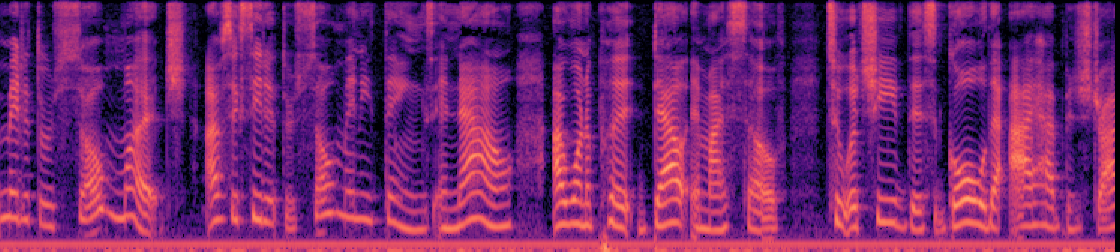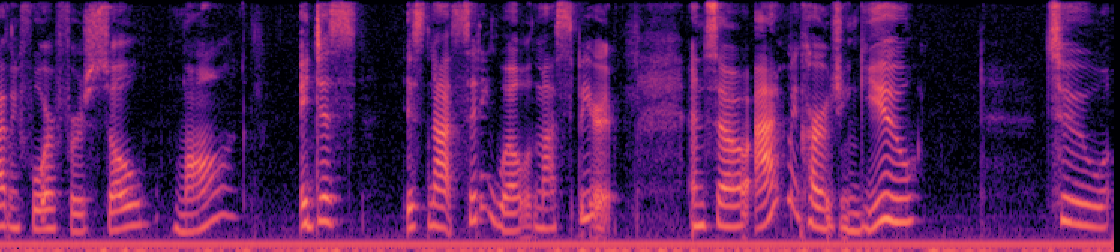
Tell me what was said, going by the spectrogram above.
I made it through so much. I've succeeded through so many things. And now I want to put doubt in myself to achieve this goal that I have been striving for for so long. It just it's not sitting well with my spirit. And so I'm encouraging you to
